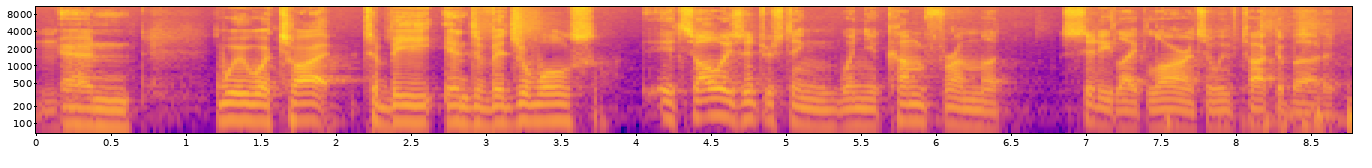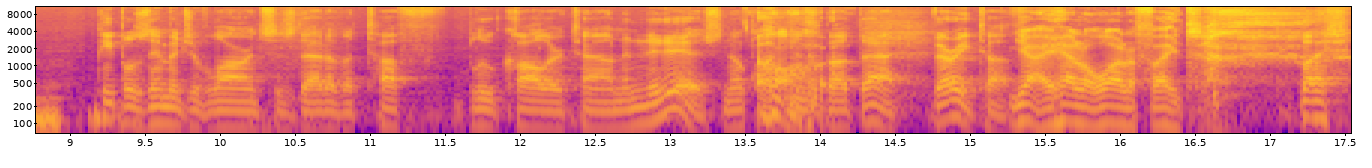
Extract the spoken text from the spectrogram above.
mm-hmm. and we were taught to be individuals. It's always interesting when you come from a city like Lawrence, and we've talked about it. People's image of Lawrence is that of a tough blue collar town, and it is, no question oh, about that. Very tough. Yeah, I had a lot of fights. But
